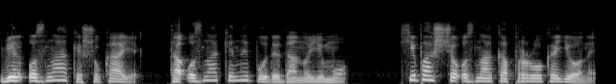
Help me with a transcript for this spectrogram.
він ознаки шукає, та ознаки не буде дано йому. Хіба що ознака пророка Йони?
